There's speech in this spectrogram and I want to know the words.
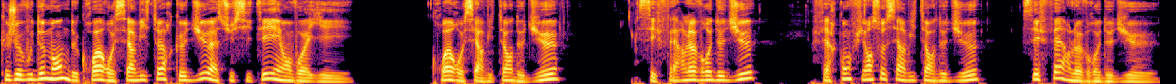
que je vous demande de croire au serviteur que Dieu a suscité et envoyé. Croire au serviteur de Dieu, c'est faire l'œuvre de Dieu, faire confiance au serviteur de Dieu, c'est faire l'œuvre de Dieu.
